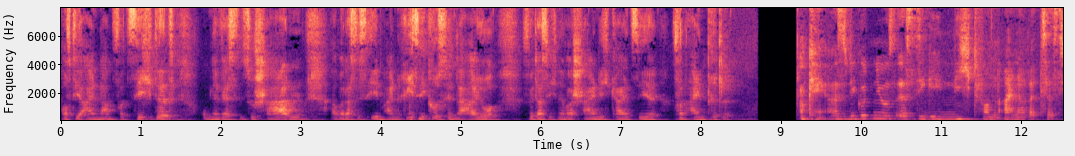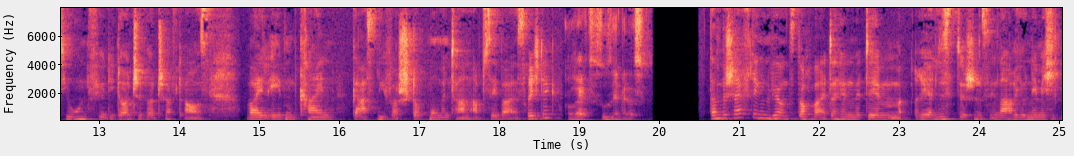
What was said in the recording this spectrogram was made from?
auf die Einnahmen verzichtet, um den Westen zu schaden. Aber das ist eben ein Risikoszenario, für das ich eine Wahrscheinlichkeit sehe von ein Drittel. Okay, also die Good News ist, Sie gehen nicht von einer Rezession für die deutsche Wirtschaft aus, weil eben kein Gaslieferstopp momentan absehbar ist, richtig? Korrekt, so sehen wir das. Dann beschäftigen wir uns doch weiterhin mit dem realistischen Szenario, nämlich,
